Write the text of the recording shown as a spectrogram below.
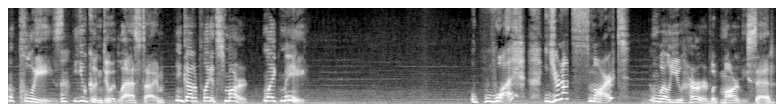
Oh, please. Uh. You couldn't do it last time. You gotta play it smart, like me. What? You're not smart? Well, you heard what Marley said.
